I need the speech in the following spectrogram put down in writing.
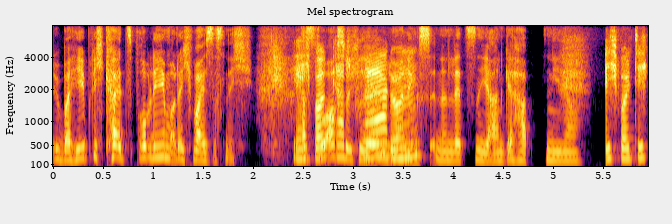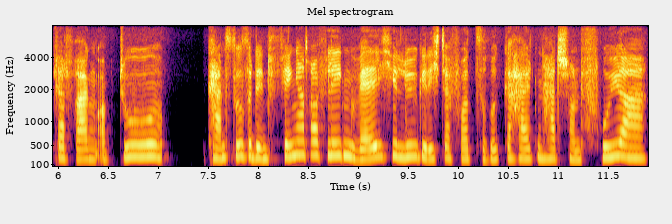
Überheblichkeitsproblem oder ich weiß es nicht. Ja, Hast du auch solche fragen, Learnings in den letzten Jahren gehabt, Nina? Ich wollte dich gerade fragen, ob du, kannst du so den Finger drauf legen, welche Lüge dich davor zurückgehalten hat, schon früher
